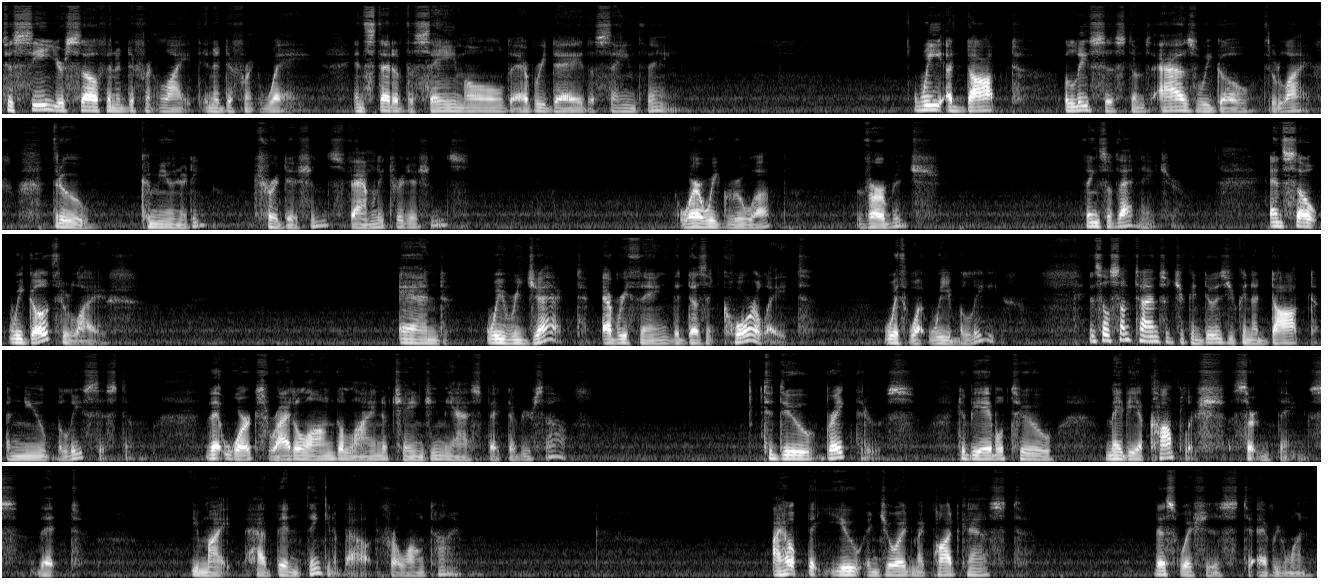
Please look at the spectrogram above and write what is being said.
to see yourself in a different light, in a different way, instead of the same old, everyday, the same thing we adopt belief systems as we go through life, through community, traditions, family traditions, where we grew up, verbiage, things of that nature. And so we go through life and we reject everything that doesn't correlate with what we believe. And so sometimes what you can do is you can adopt a new belief system that works right along the line of changing the aspect of yourselves. To do breakthroughs, to be able to maybe accomplish certain things that you might have been thinking about for a long time. I hope that you enjoyed my podcast. Best wishes to everyone.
